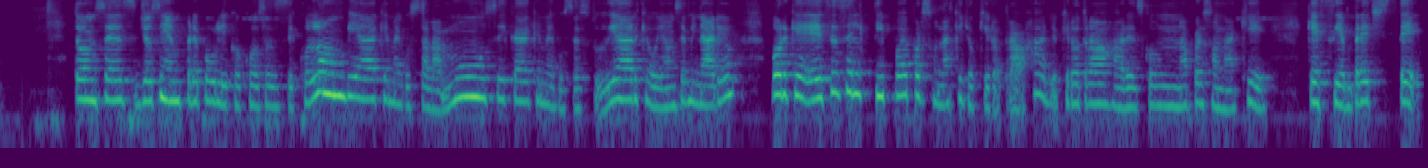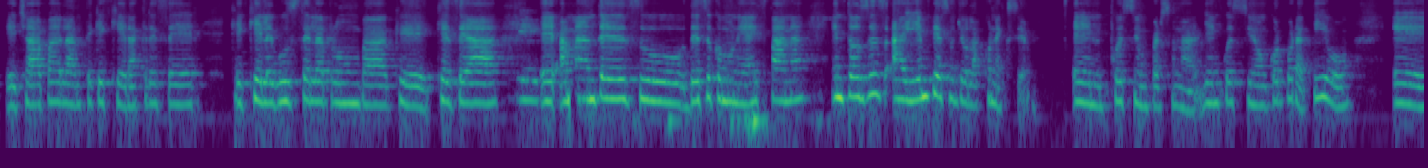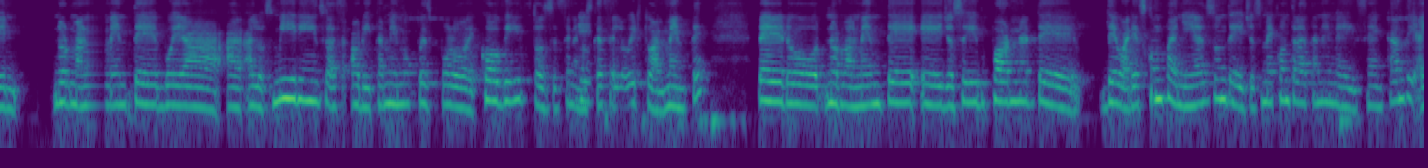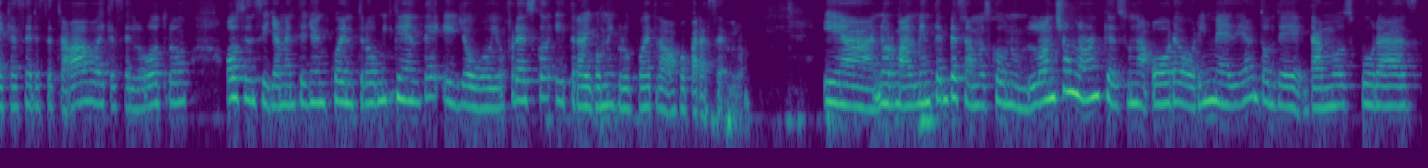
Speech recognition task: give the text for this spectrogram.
Entonces, yo siempre publico cosas de Colombia, que me gusta la música, que me gusta estudiar, que voy a un seminario, porque ese es el tipo de persona que yo quiero trabajar. Yo quiero trabajar es con una persona que, que siempre esté echada para adelante, que quiera crecer, que, que le guste la rumba, que, que sea eh, amante de su, de su comunidad hispana. Entonces, ahí empiezo yo la conexión en cuestión personal y en cuestión corporativo. En, Normalmente voy a, a, los meetings, ahorita mismo pues por lo de COVID, entonces tenemos que hacerlo virtualmente, pero normalmente eh, yo soy partner de, de, varias compañías donde ellos me contratan y me dicen, Candy, hay que hacer este trabajo, hay que hacer lo otro, o sencillamente yo encuentro mi cliente y yo voy, ofrezco y traigo mi grupo de trabajo para hacerlo. Y uh, normalmente empezamos con un lunch and learn, que es una hora, hora y media, donde damos puras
